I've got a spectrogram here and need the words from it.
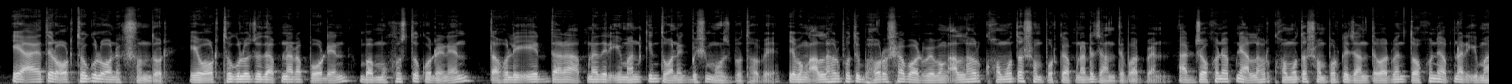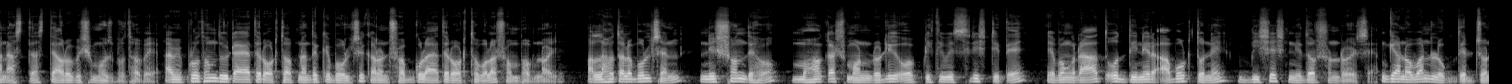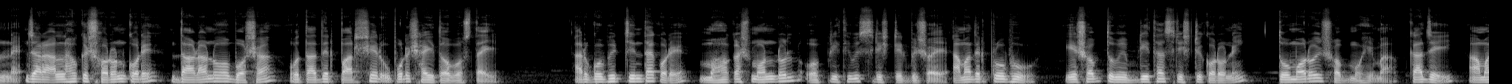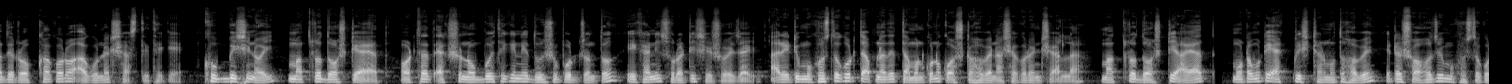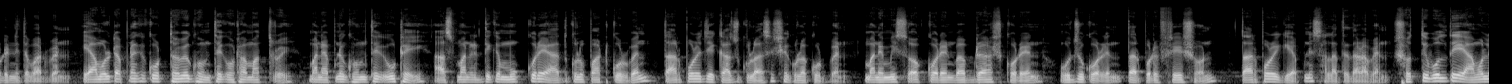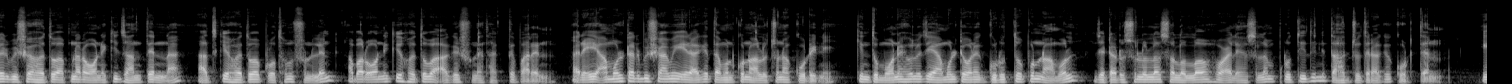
এই আয়াতের অর্থগুলো অনেক সুন্দর। এই অর্থগুলো যদি আপনারা পড়েন বা মুখস্থ করে নেন, তাহলে এর দ্বারা আপনাদের ইমান কিন্তু অনেক বেশি মজবুত হবে এবং আল্লাহর প্রতি ভরসা বাড়বে এবং আল্লাহর ক্ষমতা সম্পর্কে আপনারা জানতে পারবেন। আর যখন আপনি আল্লাহর ক্ষমতা সম্পর্কে জানতে পারবেন, তখনই আপনার ইমান আস্তে আস্তে আরও বেশি মজবুত হবে। আমি প্রথম দুইটা আয়াতের অর্থ আপনাদেরকে বলছি, কারণ সবগুলো আয়াতের অর্থ বলা সম্ভব নয়। আল্লাহ তালা বলছেন, নিঃসন্দেহ মহাকাশ মণ্ডলী ও পৃথিবীর সৃষ্টিতে এবং রাত ও দিনের আবর্তনে বিশেষ নিদর্শন রয়েছে, জ্ঞানবান লোকদের জন্য। যারা আল্লাহকে স্মরণ করে, দাঁড়ানো ও বসা ও তাদের পার্শ্বের উপরে শায়িত অবস্থায়। আর গভীর চিন্তা করে মহাকাশমণ্ডল ও পৃথিবীর সৃষ্টির বিষয়ে। আমাদের প্রভু এসব তুমি বৃথা সৃষ্টি করনি তোমারই সব মহিমা। কাজেই আমাদের রক্ষা করো আগুনের শাস্তি থেকে। খুব বেশি নয়, মাত্র দশটি আয়াত, অর্থাৎ একশো নব্বই থেকে নিয়ে দুশো পর্যন্ত এখানেই সোরাটি শেষ হয়ে যায়। আর এটি মুখস্থ করতে আপনাদের তেমন কোনো কষ্ট হবে না, আশা করি ইনশাআল্লাহ। মাত্র দশটি আয়াত, মোটামুটি এক পৃষ্ঠার মতো হবে, এটা সহজে মুখস্থ করে নিতে পারবেন। এই আমলটা আপনাকে করতে হবে ঘুম থেকে ওঠা মাত্রই। মানে আপনি ঘুম থেকে উঠেই আসমানের দিকে মুখ করে আয়াতগুলো পাঠ করবেন, তারপরে যে কাজগুলো আছে সেগুলো করবেন। মানে মিস অক করেন বা ব্রাশ করেন উজু করেন, তারপরে ফ্রেশ হন তারপরে গিয়ে আপনি সালাতে দাঁড়াবেন। সত্যি বলতে এই আমলের বিষয় হয়তো আপনারা অনেকেই জানতেন না, আজকে হয়তোবা প্রথম শুনলেন, আবার অনেকেই হয়তোবা আগে শুনে থাকতে পারেন। আর এই আমলটার বিষয়ে আমি এর আগে তেমন কোনো আলোচনা করিনি, কিন্তু মনে হলো যে আমলটি অনেক গুরুত্বপূর্ণ আমল, যেটা রসুল্লাহ সাল্লাহ আলহিহাস্লাম প্রতিদিনই তাহাজ্যতের আগে করতেন।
